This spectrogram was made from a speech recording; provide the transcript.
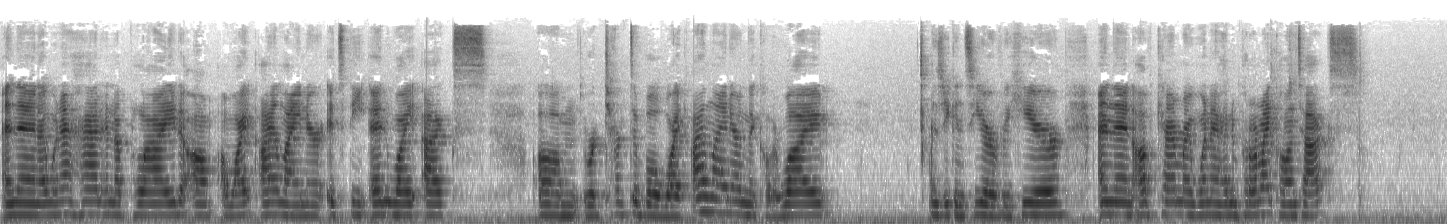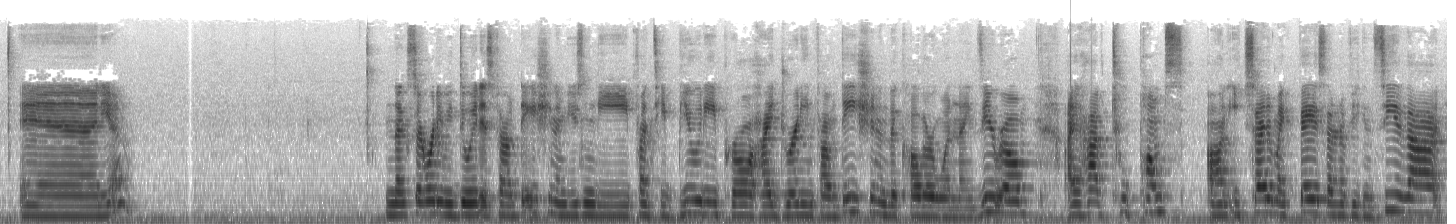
And then I went ahead and applied um, a white eyeliner. It's the NYX um, retractable white eyeliner in the color white. As you can see over here. And then off camera, I went ahead and put on my contacts. And yeah. Next I'm going to be doing is foundation. I'm using the Fenty Beauty Pro Hydrating Foundation in the color 190. I have two pumps on each side of my face. I don't know if you can see that.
